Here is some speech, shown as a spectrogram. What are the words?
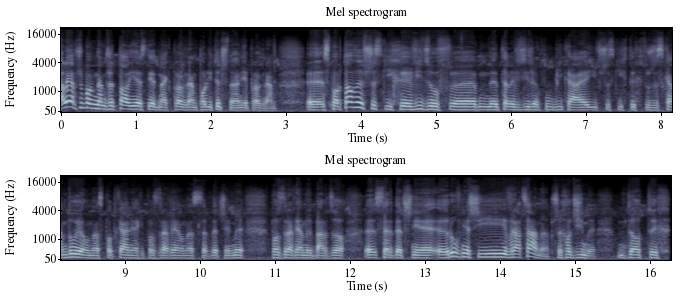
Ale ja przypominam, że to jest jednak program polityczny, a nie program e, sportowy. Wszystkich e, widzów e, telewizji Republika i wszystkich tych, którzy skandują na spotkaniach i pozdrawiają nas serdecznie. My pozdrawiamy bardzo serdecznie również i wracamy, przechodzimy do tych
